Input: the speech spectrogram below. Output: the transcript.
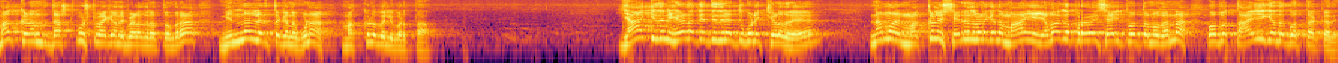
ಮಕ್ಕಳಂದು ದಷ್ಟಪುಷ್ಟವಾಗಿ ಅಂದ್ರೆ ಬೆಳೆದ್ರತ್ತಂದ್ರೆ ನಿನ್ನಲ್ಲಿರ್ತಕ್ಕಂಥ ಗುಣ ಮಕ್ಕಳು ಬಲಿ ಬರ್ತಾ. ಯಾಕೆ ಇದನ್ನು ಹೇಳಕತ್ತಿದ್ದೀನಿ ಅಂತಕೊಂಡು ಕೇಳಿದ್ರೆ ನಮ್ಮ ಮಕ್ಕಳ ಶರೀರದೊಳಗಿಂದ ಮಾಯ ಯಾವಾಗ ಪ್ರವೇಶ ಆಯಿತು ಅಂತ ಅನ್ನೋದನ್ನು ಒಬ್ಬ ತಾಯಿಗೆ ಗೊತ್ತಾಕದೆ ಗೊತ್ತಾಗ್ತದೆ.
